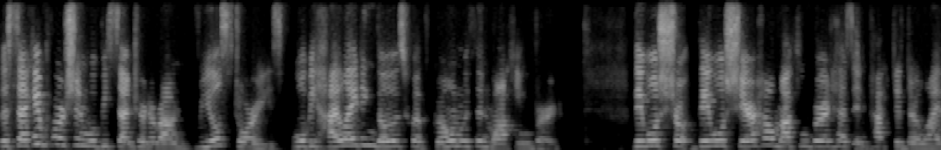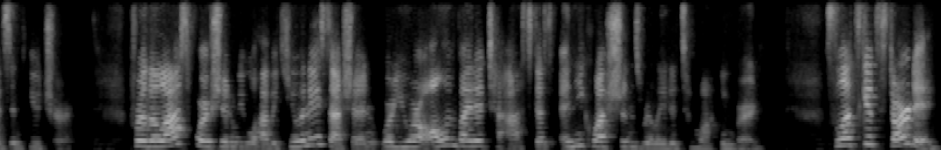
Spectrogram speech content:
The second portion will be centered around real stories. We'll be highlighting those who have grown within Mockingbird. They will, show, they will share how Mockingbird has impacted their lives and future. For the last portion, we will have a Q&A session where you are all invited to ask us any questions related to Mockingbird. So let's get started.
